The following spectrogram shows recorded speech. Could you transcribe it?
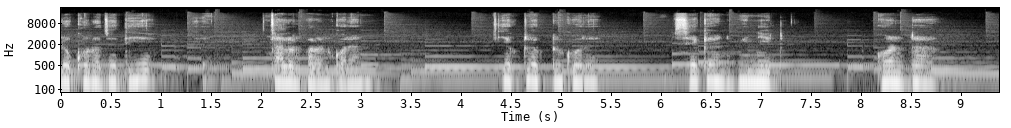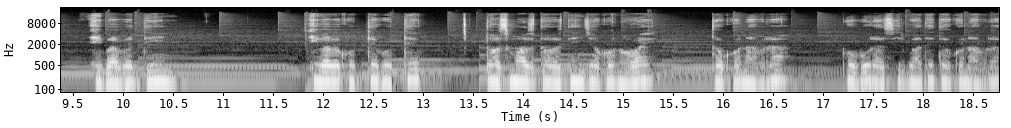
লক্ষ্য নজর দিয়ে চালন পালন করেন। একটু একটু করে সেকেন্ড মিনিট ঘণ্টা এইভাবে দিন এইভাবে করতে করতে দশ মাস, দশ দিন যখন হয়, তখন আমরা প্রভুর আশীর্বাদে, তখন আমরা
